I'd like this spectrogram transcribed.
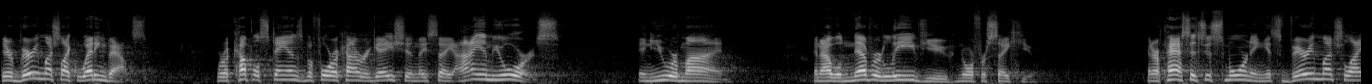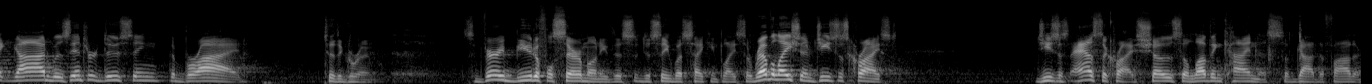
They're very much like wedding vows, where a couple stands before a congregation, they say, I am yours, and you are mine, and I will never leave you nor forsake you. In our passage this morning, it's very much like God was introducing the bride to the groom. It's a very beautiful ceremony to, to see what's taking place. The revelation of Jesus Christ, Jesus as the Christ, shows the loving kindness of God the Father.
